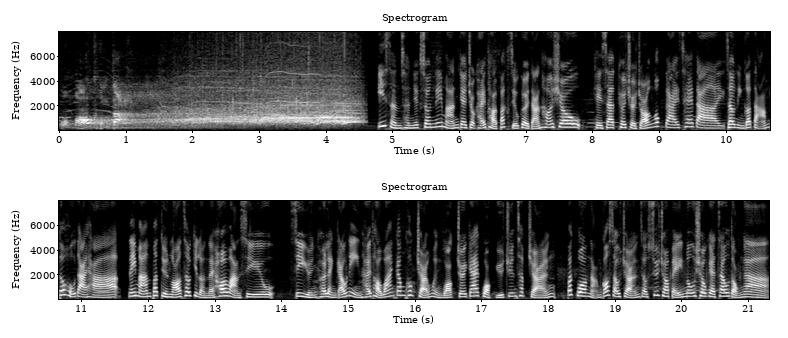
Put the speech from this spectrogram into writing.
我毛孔大。Eason 陳奕迅呢晚繼續喺台北小巨蛋開 show，其實佢除咗屋大車大，就連個膽都好大下。呢晚不斷攞周杰倫嚟開玩笑。事緣佢零九年喺台灣金曲獎榮獲最佳國語專輯獎，不過男歌手獎就輸咗俾 No Show 嘅周董啊。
